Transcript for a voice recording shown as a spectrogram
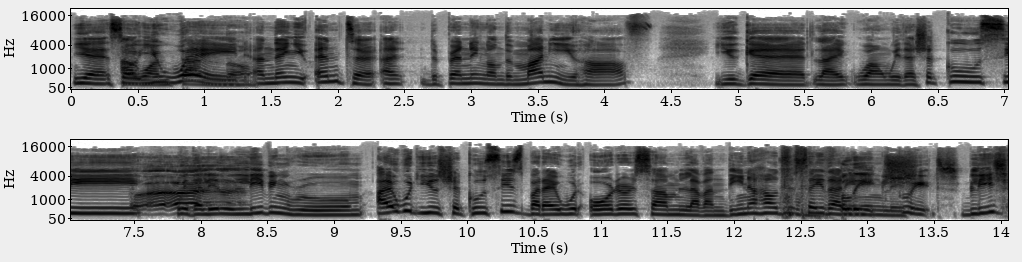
Yeah, so you wait and then you enter, and depending on the money you have, you get like one with a jacuzzi, with a little uh. living room. I would use jacuzzis, but I would order some lavandina. How do you say that Bleach. in English? Bleach. Bleach.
